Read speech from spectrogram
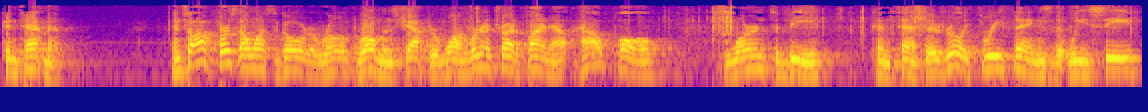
contentment. And so first I want us to go over to Romans chapter 1. We're going to try to find out how Paul learned to be content. There's really three things that we see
